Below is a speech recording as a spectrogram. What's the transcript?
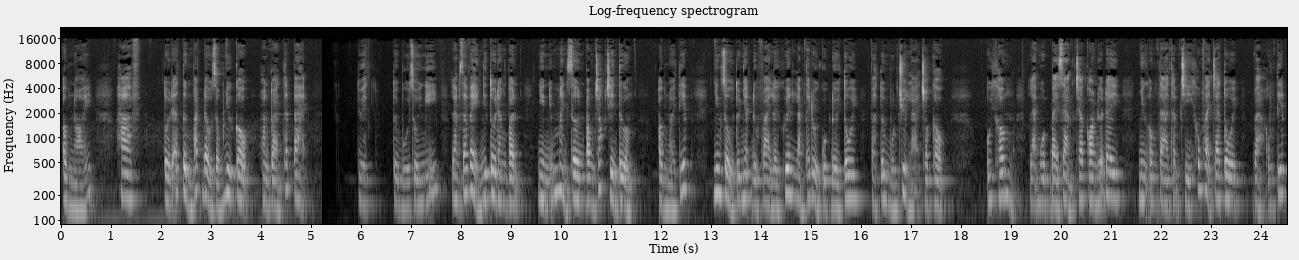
Ông nói, Half, tôi đã từng bắt đầu giống như cậu, hoàn toàn thất bại. Tuyệt, tôi bối rối nghĩ, làm ra vẻ như tôi đang bận, nhìn những mảnh sơn bong chóc trên tường. Ông nói tiếp, nhưng rồi tôi nhận được vài lời khuyên làm thay đổi cuộc đời tôi và tôi muốn truyền lại cho cậu. Ôi không, lại một bài giảng cha con nữa đây, nhưng ông ta thậm chí không phải cha tôi và ông tiếp.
